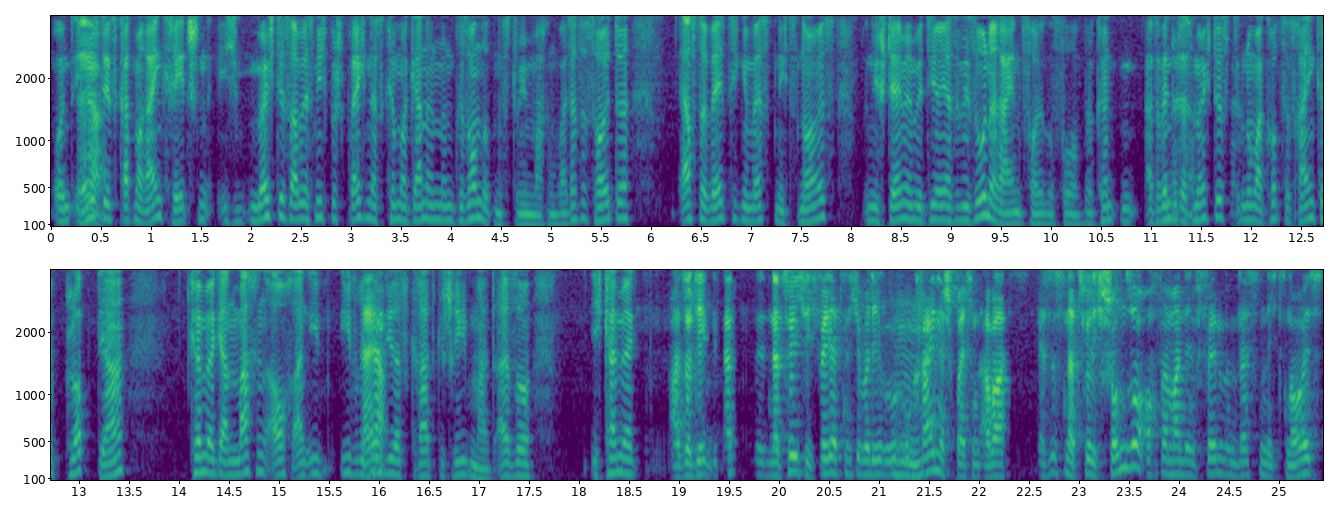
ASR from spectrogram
und ich ja. musste jetzt gerade mal reingrätschen. Ich möchte es aber jetzt nicht besprechen, das können wir gerne in einem gesonderten Stream machen, weil das ist heute Erster Weltkrieg im Westen nichts Neues und ich stelle mir mit dir ja sowieso eine Reihenfolge vor. Wir könnten, also wenn du ja, das möchtest, ja. nur mal kurz das reingeploppt, ja, können wir gern machen, auch an Ivry, ja, die das gerade geschrieben hat. Also ich kann mir. Also die, natürlich, ich will jetzt nicht über die mhm. Ukraine sprechen, aber es ist natürlich schon so, auch wenn man den Film im Westen nichts Neues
